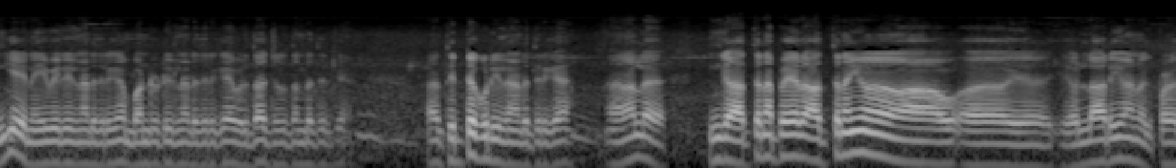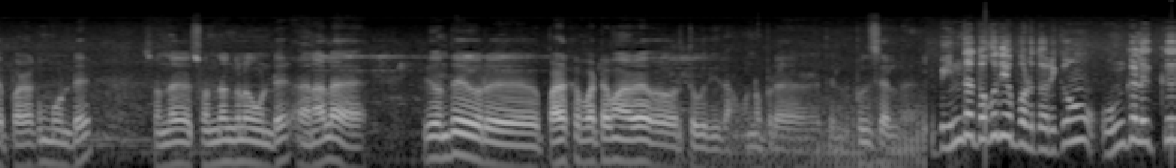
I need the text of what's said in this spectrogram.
இங்கே நெய்வேலியில் நடத்திருக்கேன் பண்ருட்டியில் நடத்திருக்கேன் விருத்தாச்சலத்தில் நடத்திருக்கேன் திட்டக்குடியில் நடத்திருக்கேன். அதனால் இங்கே அத்தனை பேர் அத்தனையும் எல்லாரையும் எனக்கு பழ பழக்கமும் உண்டு சொந்த சொந்தங்களும் உண்டு. அதனால் இது வந்து ஒரு பழக்கப்பட்டமான ஒரு தொகுதி தான் ஒன்றும் புதுசாக இல்லை இப்போ இந்த தொகுதியை பொறுத்த வரைக்கும் உங்களுக்கு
